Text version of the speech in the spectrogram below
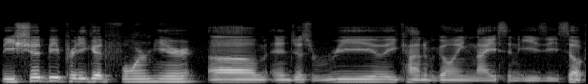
These should be pretty good form here um, and just really kind of going nice and easy. So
